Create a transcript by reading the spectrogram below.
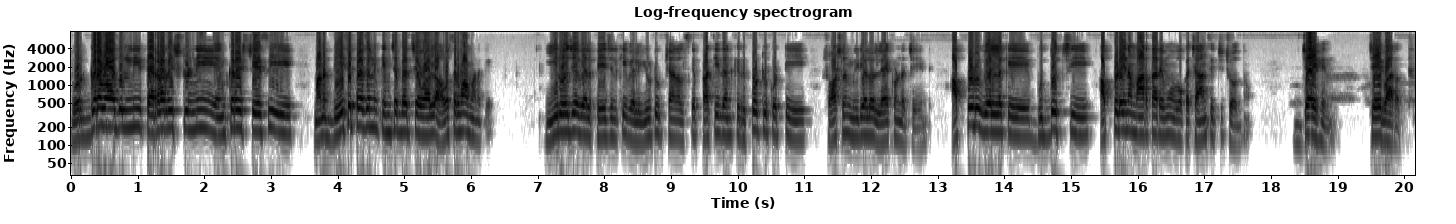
ఉగ్రవాదుల్ని టెర్రరిస్టుల్ని ఎంకరేజ్ చేసి మన దేశ ప్రజల్ని కించపరిచే వాళ్ళు అవసరమా మనకి? ఈ రోజే వీళ్ళ పేజీలకి వీళ్ళ యూట్యూబ్ ఛానల్స్కి ప్రతి దానికి రిపోర్ట్లు కొట్టి సోషల్ మీడియాలో లేకుండా చేయండి. అప్పుడు వీళ్ళకి బుద్ధొచ్చి అప్పుడైనా మారతారేమో ఒక ఛాన్స్ ఇచ్చి చూద్దాం. जय हिंद जय भारत।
